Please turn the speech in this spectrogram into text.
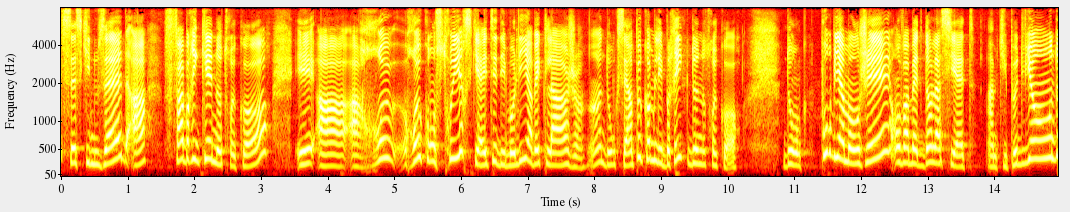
c'est ce qui nous aide à fabriquer notre corps et à, à re- reconstruire ce qui a été démoli avec l'âge. hein. Donc c'est un peu comme les briques de notre corps. Donc pour bien manger, on va mettre dans l'assiette un petit peu de viande,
